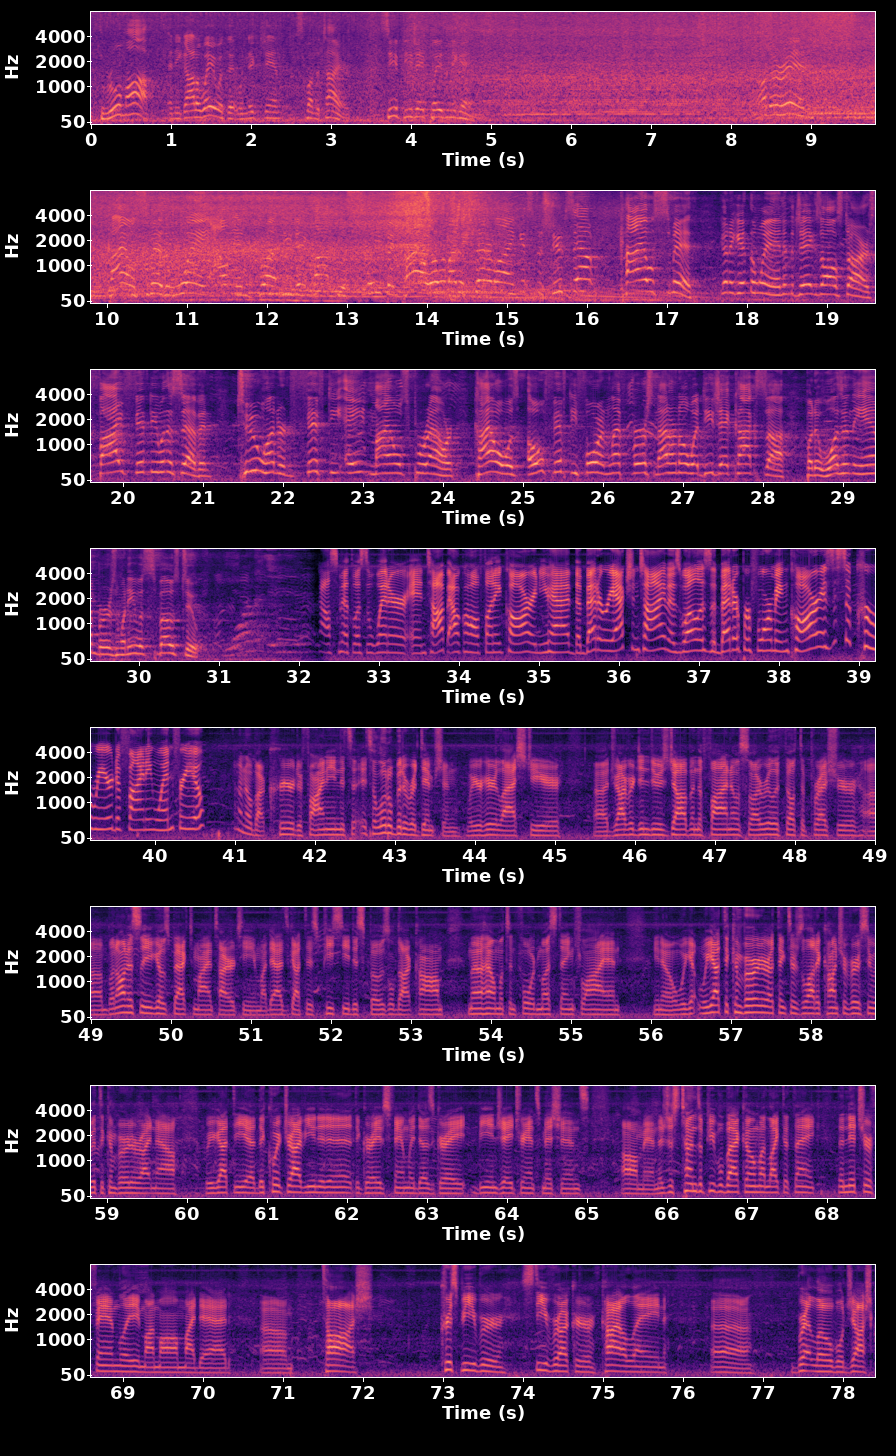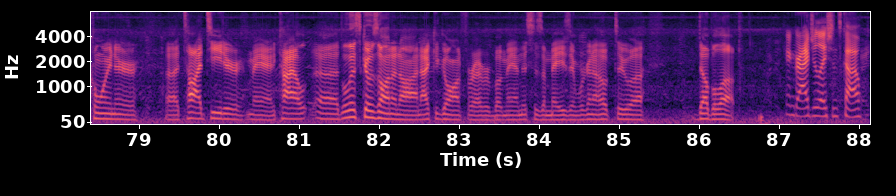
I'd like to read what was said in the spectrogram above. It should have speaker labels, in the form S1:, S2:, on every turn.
S1: It threw him off, and he got away with it when Nick Jan spun the tires. See if DJ plays any games. Oh, they're in. Kyle Smith way out in front. DJ Cox was sleeping. Kyle over by the center line gets the chutes out. Kyle Smith gonna get the win in the JEGS All Stars. 550 with a seven. 258 miles per hour. Kyle was 054 and left first, and I don't know what DJ Cox saw, but it wasn't the Ambers when he was supposed to.
S2: Kyle Smith was the winner in top alcohol funny car, and you had the better reaction time as well as the better performing car. Is this a career defining win for you?
S3: I don't know about career defining. It's a, it's a little bit of redemption. We were here last year. Uh, driver didn't do his job in the final, so I really felt the pressure. Uh, but honestly, it goes back to my entire team. My dad's got this PCDisposal.com, Mel Hamilton Ford Mustang flying. You know, we got we got the converter. I think there's a lot of controversy with the converter right now. We got the uh, the quick drive unit in it. The Graves family does great. B and J transmissions. Oh man, there's just tons of people back home. I'd like to thank the Nitcher family, my mom, my dad, um, Tosh, Chris Bieber, Steve Rucker, Kyle Lane, uh, Brett Lobel, Josh Coiner, uh, Todd Teeter, man, Kyle. Uh, the list goes on and on. I could go on forever, but man, this is amazing. We're gonna hope to uh, double up.
S2: Congratulations, Kyle.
